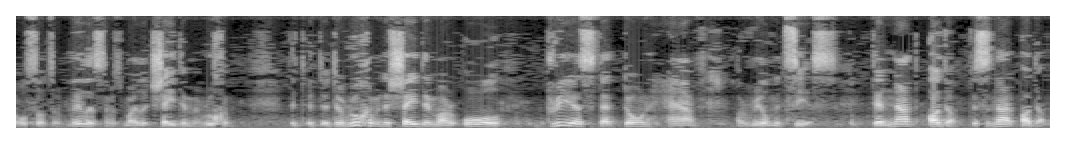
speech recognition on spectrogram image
all sorts of lilis, and was moilet shadim and ruchim. The, the, the ruchim and the shadim are all brias that don't have a real mitzias. They're not adam. This is not adam.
